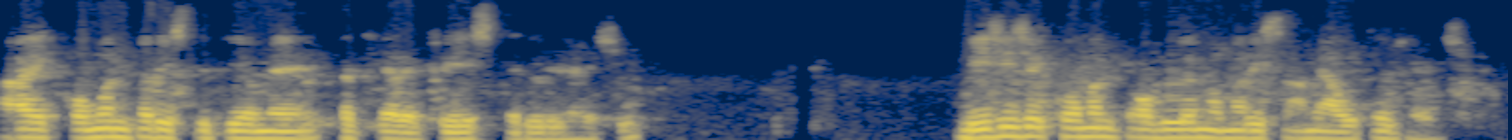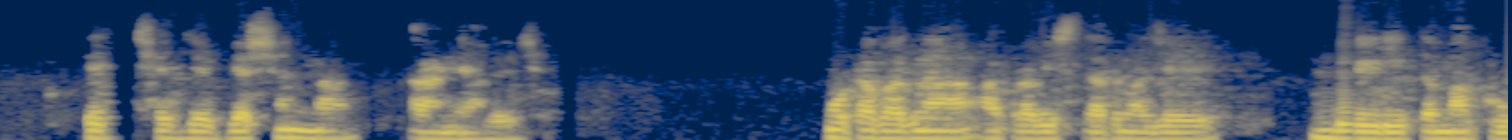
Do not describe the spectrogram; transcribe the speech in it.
આ એક કોમન પરિસ્થિતિ અમે અત્યારે ફેસ કરી રહ્યા છીએ. બીજી જે કોમન પ્રોબ્લેમ અમારી સામે આવતો જાય છે, તે છે જે વ્યસનના કારણે આવે છે. મોટાભાગના આપણા વિસ્તારમાં જે બીડી, તમાકુ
